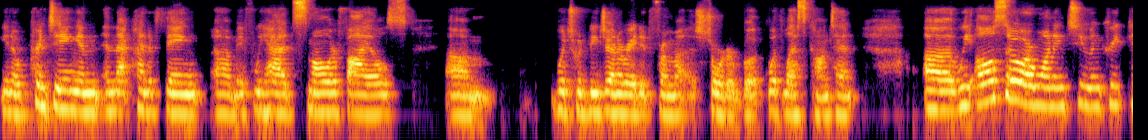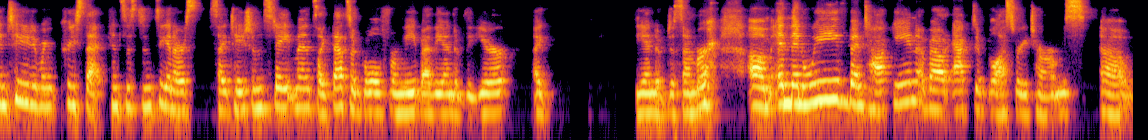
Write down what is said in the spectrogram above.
you know, printing and, and that kind of thing um, if we had smaller files, um, which would be generated from a shorter book with less content. Uh, we also are wanting to increase, continue to increase that consistency in our citation statements. Like that's a goal for me by the end of the year, like the end of December. Um, and then we've been talking about active glossary terms. Uh,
